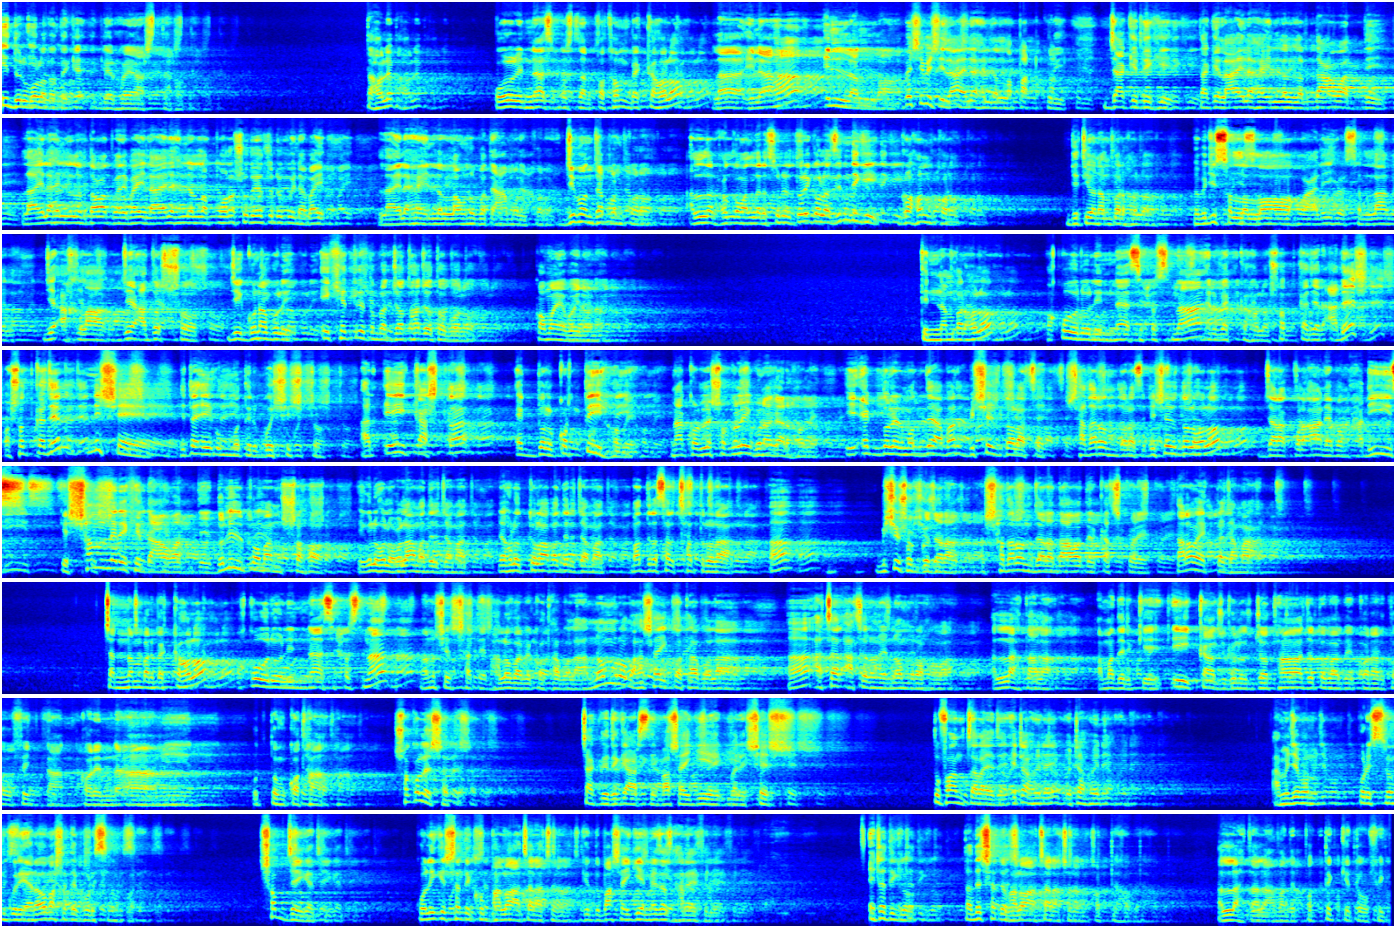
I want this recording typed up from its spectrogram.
এই দুর্বলতা থেকে বের হয়ে আসতে হবে। তাহলে প্রথম ব্যাখ্যা হলো ইলাহা ইল্লাল্লাহ। বেশি বেশি লা ইল্লাল্লাহ পাঠ করি। যাকে দেখি তাকে লা ইলাহা ইল্লাল্লাহর দাওয়াত দেই। লা ইলাহা ইল্লাল্লাহর দাওয়াত মানে ভাই, লা ইলাহা ইল্লাল্লাহ পড়া শুধু এতটুকুই না ভাই। লা ইলাহা ইল্লাল্লাহ অনুপাতে আমল করো জীবন যাপন করো। আল্লাহর হুকুম আল্লাহ রাসূলের তরিকওয়ালা জিন্দেগি গ্রহণ করো। দ্বিতীয় নম্বর হলো নবীজি সাল্লাল্লাহু আলাইহি ওয়াসাল্লামের যে আখলাক, যে আদর্শ, যে গুণাবলী, এই ক্ষেত্রে তোমরা যথাযথ বলো। কমায় বইল না। তিন নম্বর হলো অকুলিন্নাসি হুসনা, এর ব্যাখ্যা হলো সৎ কাজের আদেশ, অসৎ কাজের নিষেধ এটা এই উম্মতের বৈশিষ্ট্য। আর এই কাজটা একদল করতেই হবে। না করলে সকলেই গুণাগার হবে। এই এক দলের মধ্যে আবার বিশেষ দল আছে, সাধারণ দল আছে। বিশেষ দল হলো যারা কোরআন এবং হাদিস কে সামনে রেখে দাওয়াত দেয়, দলিল প্রমাণ সহ। এগুলো হলো ওলামাদের জামাত, এটা হলো তোলাবাদের জামাত, মাদ্রাসার ছাত্ররা বিশেষজ্ঞ যারা সাধারণ যারা দাওয়াতের কাজ করে, তারাও একটা জামাত। চার নম্বর ব্যাখ্যা হলো হোসনা মানুষের সাথে ভালোভাবে কথা বলা, নম্র ভাষায় কথা বলা আচার আচরণে নম্র হওয়া। আল্লাহ তালা আমাদেরকে এই কাজগুলো যথাযথভাবে করার তৌফিক দান করেন না, আমিন। উত্তম কথা, সকলের সাথে। চাকরি থেকে আসছি, বাসায় গিয়ে একবারে শেষ। তুফান চালায় দেয়, এটা হয় নাই, ওইটা হয় নাই। আমি যেমন পরিশ্রম করি, এরাও বাসাতে পরিশ্রম করে। সব জায়গাতে। কলিকের সাথে খুব ভালো আচার আচরণ, কিন্তু বাসায় গিয়ে মেজাজ হারায় ফেলে। এটা দিকেও তাদের সাথে ভালো আচার আচরণ করতে হবে। আল্লাহ তালা আমাদের প্রত্যেককে তৌফিক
